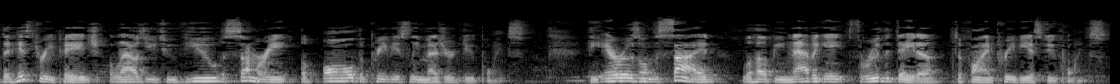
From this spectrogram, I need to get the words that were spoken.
The history page allows you to view a summary of all the previously measured dew points. The arrows on the side will help you navigate through the data to find previous dew points.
